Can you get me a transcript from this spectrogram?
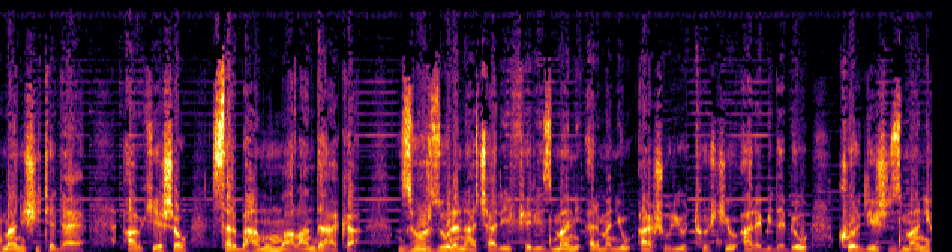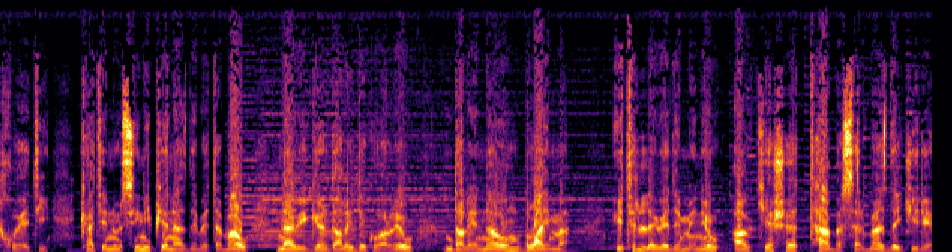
زمانیشی تێدایە ئاوکێشە و سەر بە هەموو ماڵاندا ئەکا زۆر زوو لە ناچاری فێری زمانی ئەرمەنی و ئاشووری و تورکی و عربی دەبێ و کوردیش زمانی خۆیەتی کاتێ نووسینی پێناز دەبێتە باو ناوی گەرداڵی دەگۆڕێ و دەڵێ ناوم بڵایمە ئیتر لەوێ دەمێنێ و ئاوکێشە تا بە سەرباز دەگیرێ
